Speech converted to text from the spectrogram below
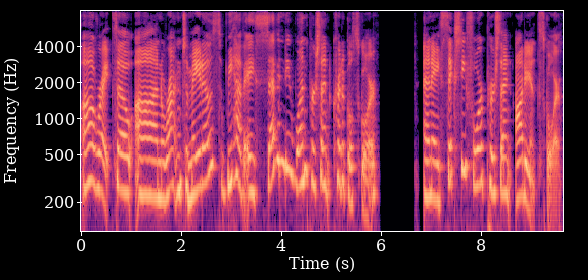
All right. So on Rotten Tomatoes, we have a 71% critical score and a 64% audience score.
